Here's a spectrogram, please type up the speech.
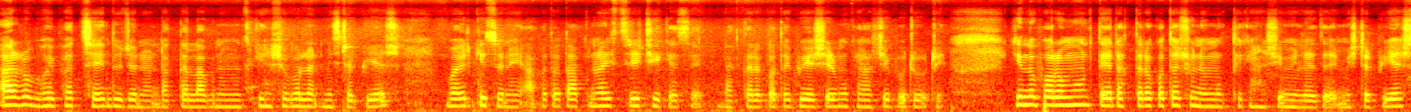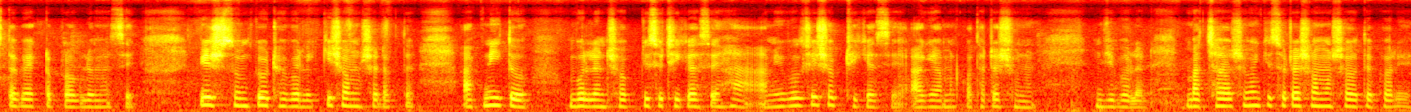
আরও ভয় পাচ্ছে দুজনে ডাক্তার লাবণী মুচকি হেসে বললেন, মিস্টার পিয়াস, ভয়ের কিছু নেই। আপাতত আপনার স্ত্রী ঠিক আছে। ডাক্তারের কথায় পিয়াসের মুখে হাসি ফুটে ওঠে। কিন্তু পর মুহূর্তে ডাক্তারের কথা শুনে মুখ থেকে হাসি মিলে যায়। মিস্টার পিয়াস, তবে একটা প্রবলেম আছে। পিয়াস চমকে উঠে বলে, কি সমস্যা, ডাক্তার? আপনিই তো বললেন, সব কিছু ঠিক আছে? হ্যাঁ আমি বলছি সব ঠিক আছে। আগে আমার কথাটা শুনুন। জি বলেন, বাচ্চা হওয়ার সময় কিছুটা সমস্যা হতে পারে।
